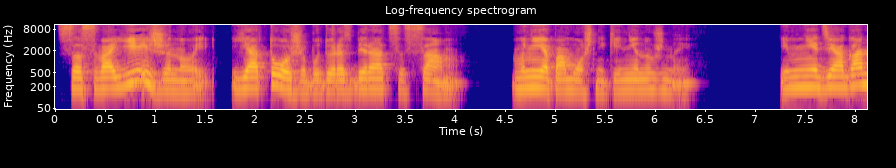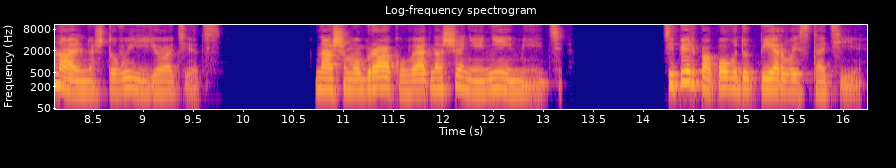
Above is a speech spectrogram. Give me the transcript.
Со своей женой я тоже буду разбираться сам. Мне помощники не нужны. И мне диагонально, что вы ее отец. К нашему браку вы отношения не имеете. Теперь по поводу первой статьи.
